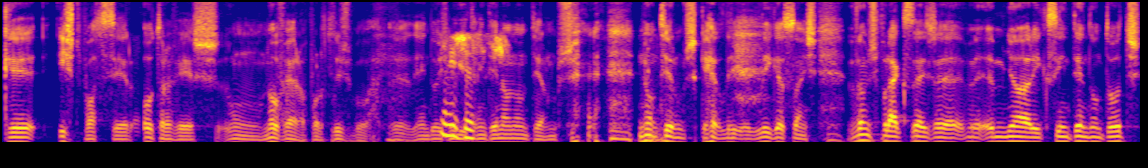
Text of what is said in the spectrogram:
que isto pode ser outra vez um novo aeroporto de Lisboa. Em 2030 não, não termos, não termos sequer ligações. Vamos esperar que seja melhor e que se entendam todos,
